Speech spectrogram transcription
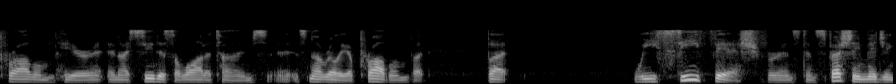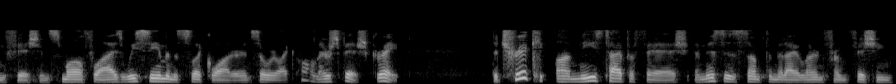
problem here, and I see this a lot of times. It's not really a problem, but but we see fish, for instance, especially midging fish and small flies. We see them in the slick water, and so we're like, oh, there's fish, great. The trick on these type of fish, and this is something that I learned from fishing,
